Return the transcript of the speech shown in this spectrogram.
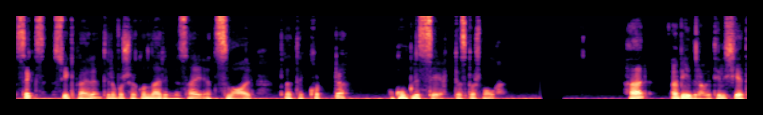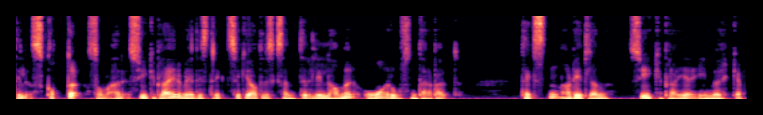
seks sykepleiere til å forsøke å nærme seg et svar på dette korte og kompliserte spørsmålet. Her er bidraget til Kjetil Skotte, som er sykepleier ved Distriktspsykiatrisk senter Lillehammer og rosenterapeut. Teksten har tittelen Sykepleie i mørket.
